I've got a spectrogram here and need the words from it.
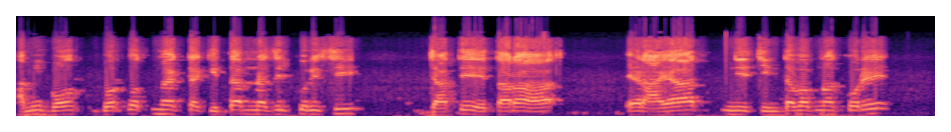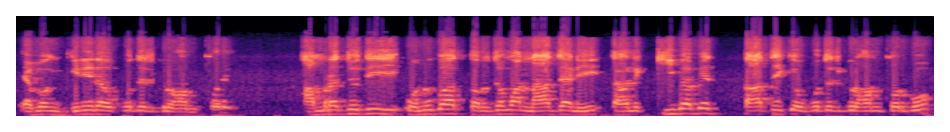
আমি বর- বরকতময় একটা কিতাব নাজিল করেছি যাতে তারা এর আয়াত নিয়ে চিন্তা ভাবনা করে এবং জ্ঞানীরা উপদেশ গ্রহণ করে। আমরা যদি অনুবাদ, তর্জমা না জানি, তাহলে কীভাবে তা থেকে উপদেশ গ্রহণ করব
